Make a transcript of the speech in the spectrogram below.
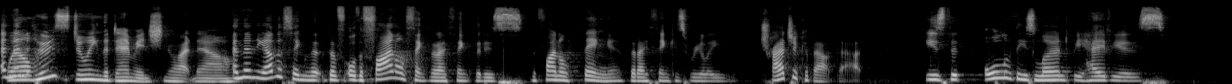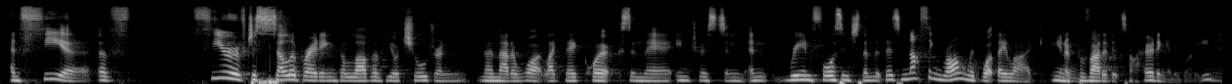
And well, then- who's doing the damage right now? And then the other thing that, the, or the final thing that I think that is the final thing that I think is really tragic about that is that all of these learned behaviors and fear of fear of just celebrating the love of your children no matter what like their quirks and their interests and, and reinforcing to them that there's nothing wrong with what they like you know mm. provided it's not hurting anybody mm.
